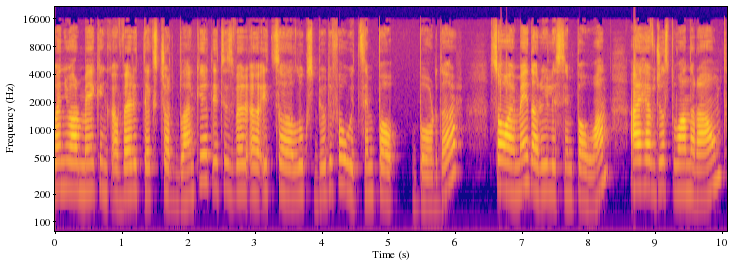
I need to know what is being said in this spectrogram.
when you are making a very textured blanket it is very uh, it uh, looks beautiful with simple border. So I made a really simple one. I have just one round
